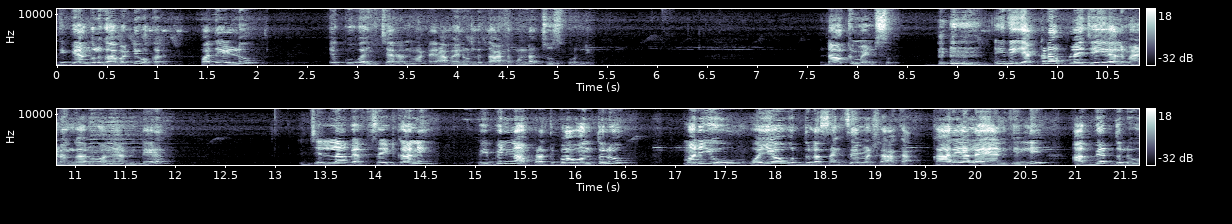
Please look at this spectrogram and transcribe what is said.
దివ్యాంగులు కాబట్టి ఒక పదేళ్ళు ఎక్కువగా ఇచ్చారనమాట యాభై రెండు దాటకుండా చూసుకోండి. డాక్యుమెంట్స్. ఇది ఎక్కడ అప్లై చేయాలి మేడం గారు అని అంటే జిల్లా వెబ్సైట్ కానీ విభిన్న ప్రతిభావంతులు మరియు వయో వృద్ధుల సంక్షేమ శాఖ కార్యాలయానికి వెళ్ళి అభ్యర్థులు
